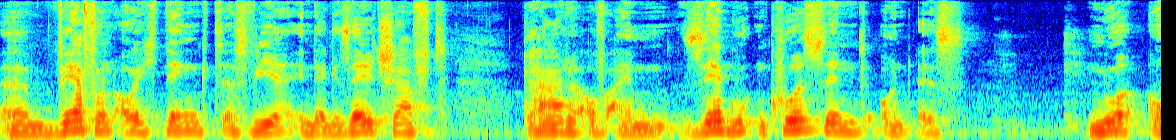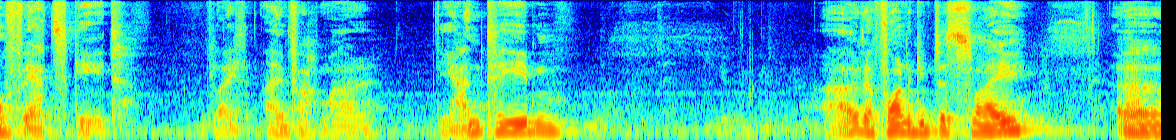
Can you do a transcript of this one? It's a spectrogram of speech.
Ähm, wer von euch denkt, dass wir in der Gesellschaft gerade auf einem sehr guten Kurs sind und es nur aufwärts geht? Vielleicht einfach mal die Hand heben. Ja, da vorne gibt es zwei, äh,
